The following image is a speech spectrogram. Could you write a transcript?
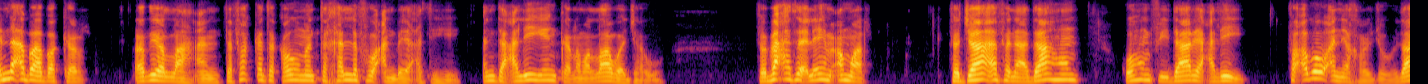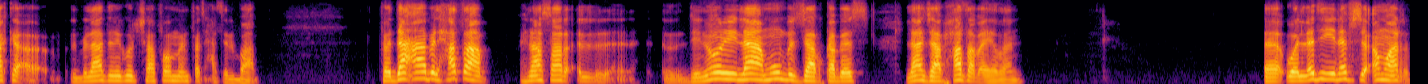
إن أبا بكر رضي الله عنه تفقد قوما تخلفوا عن بيعته عند علي كرم الله وجهه. فبعث إليهم عمر فجاء فناداهم وهم في دار علي فأبوا أن يخرجوا ذاك البلاد اللي يقول شافوه من فتحة الباب. فدعا بالحطب. هنا صار الدينوري لا مو بس جاب قبس لا جاب حطب أيضا. آه، والذي نفس عمر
